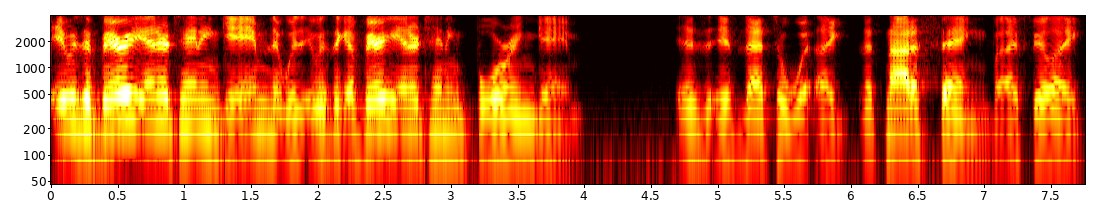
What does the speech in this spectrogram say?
It was a very entertaining game. That was. It was like a very entertaining, boring game. Is if that's a like that's not a thing, but I feel like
